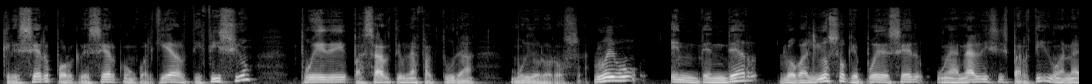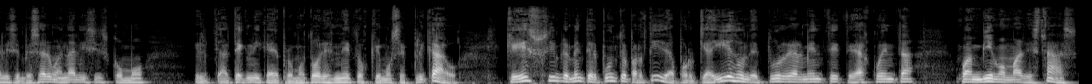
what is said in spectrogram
Crecer por crecer con cualquier artificio puede pasarte una factura muy dolorosa. Luego, entender lo valioso que puede ser un análisis, partir un análisis, empezar un análisis como la técnica de promotores netos que hemos explicado, que es simplemente el punto de partida, porque ahí es donde tú realmente te das cuenta cuán bien o mal estás.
